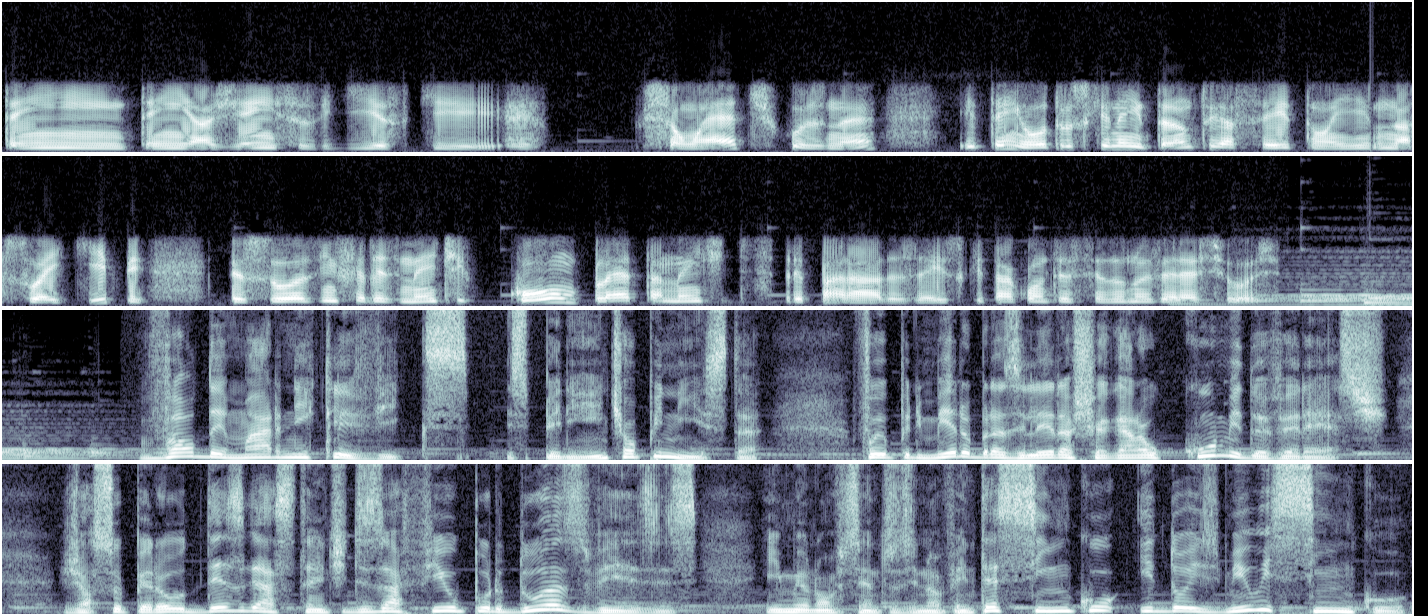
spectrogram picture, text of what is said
tem, tem agências e guias que eh, são éticos, né? E tem outros que nem tanto e aceitam aí na sua equipe pessoas, infelizmente, completamente despreparadas. É isso que está acontecendo no Everest hoje. Valdemar Niklevics, experiente alpinista, foi o primeiro brasileiro a chegar ao cume do Everest. Já superou o desgastante desafio por duas vezes, em 1995 e 2005.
